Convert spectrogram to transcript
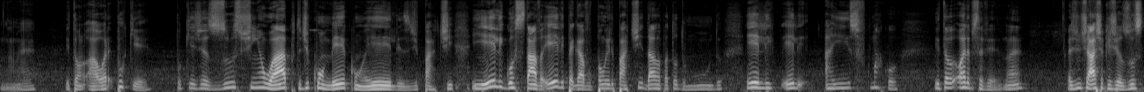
Não é? Então, a hora. Por quê? Porque Jesus tinha o hábito de comer com eles, de partir. E ele gostava. Ele pegava o pão, ele partia e dava para todo mundo. Ele, ele. Aí isso marcou. Então, olha para você ver, não é? A gente acha que Jesus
